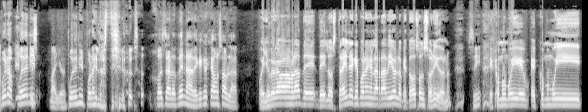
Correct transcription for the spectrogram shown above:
Bueno, pueden ir, mayor. pueden ir por ahí los tiros. José Arocena, ¿de qué crees que vamos a hablar? Pues yo creo que vamos a hablar de, de los trailers que ponen en la radio en lo que todos son sonidos, ¿no? Sí. Que es como muy, es como muy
